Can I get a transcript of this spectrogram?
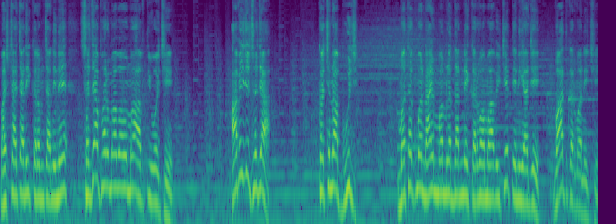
ભ્રષ્ટાચારી કર્મચારીને સજા ફરમાવવામાં આવતી હોય છે. આવી જ સજા કચ્છના ભુજ મથકમાં નાયબ મામલતદારને કરવામાં આવી છે. તેની આજે વાત કરવાની છે.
